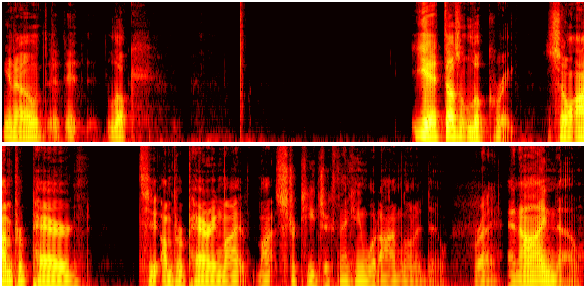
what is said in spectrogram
you know, it, it look. Yeah, it doesn't look great. So I'm prepared to I'm preparing my my strategic thinking what I'm going to do. right, And I know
